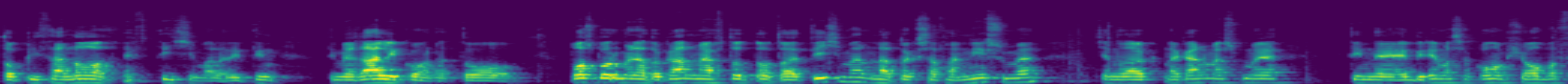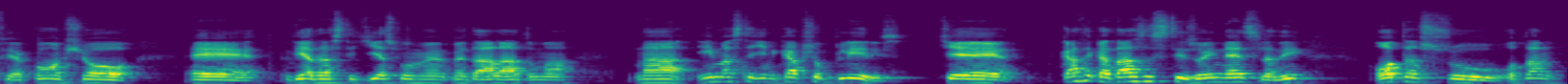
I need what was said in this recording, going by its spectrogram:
το πιθανό ευτύχημα, δηλαδή την, τη μεγάλη εικόνα, το πώς μπορούμε να το κάνουμε αυτό το, το ατύχημα, να το εξαφανίσουμε και να, να κάνουμε ας πούμε την εμπειρία μας ακόμα πιο όμορφη, ακόμα πιο ε, διαδραστική ας πούμε με τα άλλα άτομα, να είμαστε γενικά πιο πλήρεις. Και κάθε κατάσταση στη ζωή είναι έτσι, δηλαδή όταν, σου, όταν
